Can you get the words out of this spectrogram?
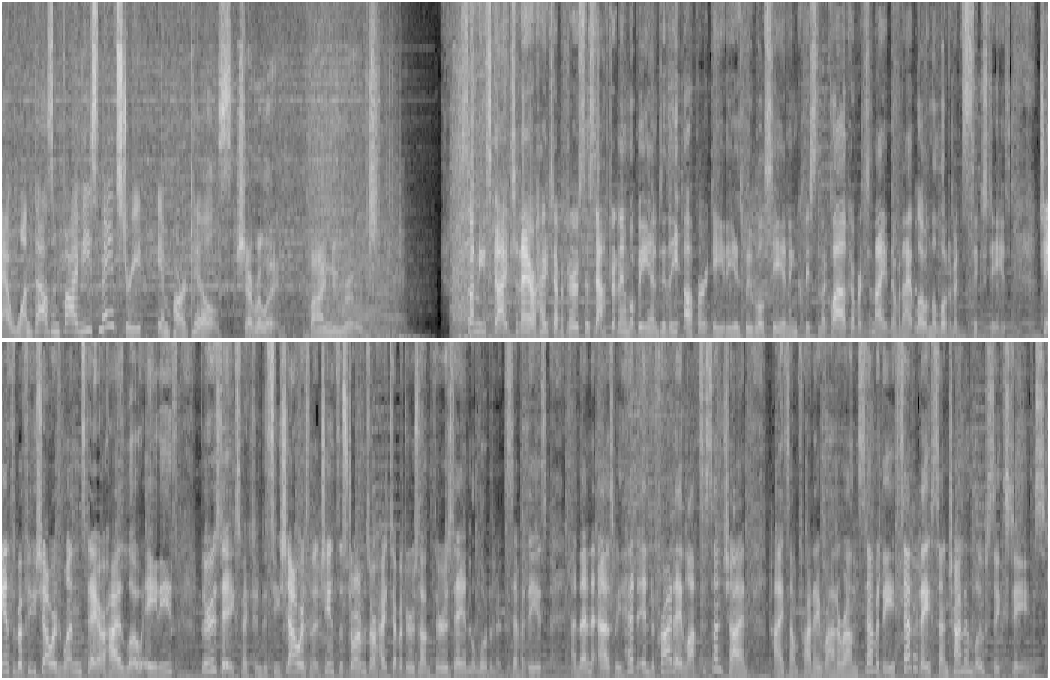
at 1005 East Main Street in Park Hills. Chevrolet, find new roads. Sunny sky today. Our high temperatures this afternoon will be into the upper 80s. We will see an increase in the cloud cover tonight and overnight low in the low to mid 60s. Chance of a few showers Wednesday. Our high low 80s. Thursday expecting to see showers and a chance of storms. Our high temperatures on Thursday in the low to mid 70s. And then as we head into Friday, lots of sunshine. Highs on Friday right around 70. Saturday sunshine and low 60s.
